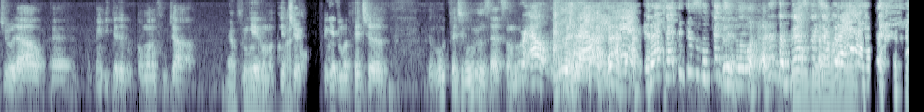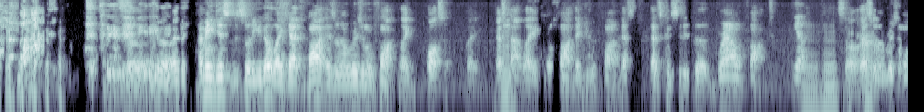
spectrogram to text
drew it out, and I think he did a, a wonderful job. We gave him a picture. We gave him a picture. What picture? What was that? Some. We're out. We're out in the event. And I said, I think this is a picture. This is the best This is the picture one I'm going I to have. So, you know, I- I mean, just so you know, like that font is an original font, like also, like that's Mm. not like a font that you would find. That's that's considered the brown font. yeah. Mhm. So that's Alright. an original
